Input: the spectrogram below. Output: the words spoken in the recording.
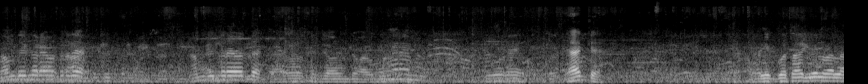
ನಮ್ದು ಇನ್ನೂರ ಐವತ್ತು ಇದೆ ಯಾಕೆ? ಅವನಿಗೆ ಗೊತ್ತಾಗ್ಲಿಲ್ವಲ್ಲ?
